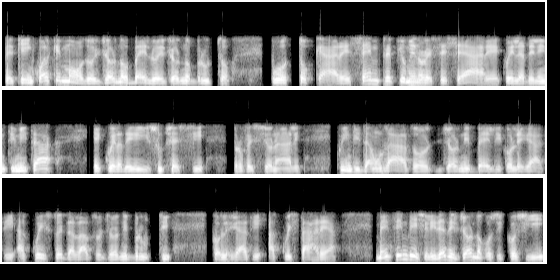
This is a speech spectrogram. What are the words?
perché in qualche modo il giorno bello e il giorno brutto può toccare sempre più o meno le stesse aree, quella dell'intimità e quella dei successi professionali. Quindi da un lato giorni belli collegati a questo e dall'altro giorni brutti collegati a quest'area. Mentre invece l'idea del giorno così così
